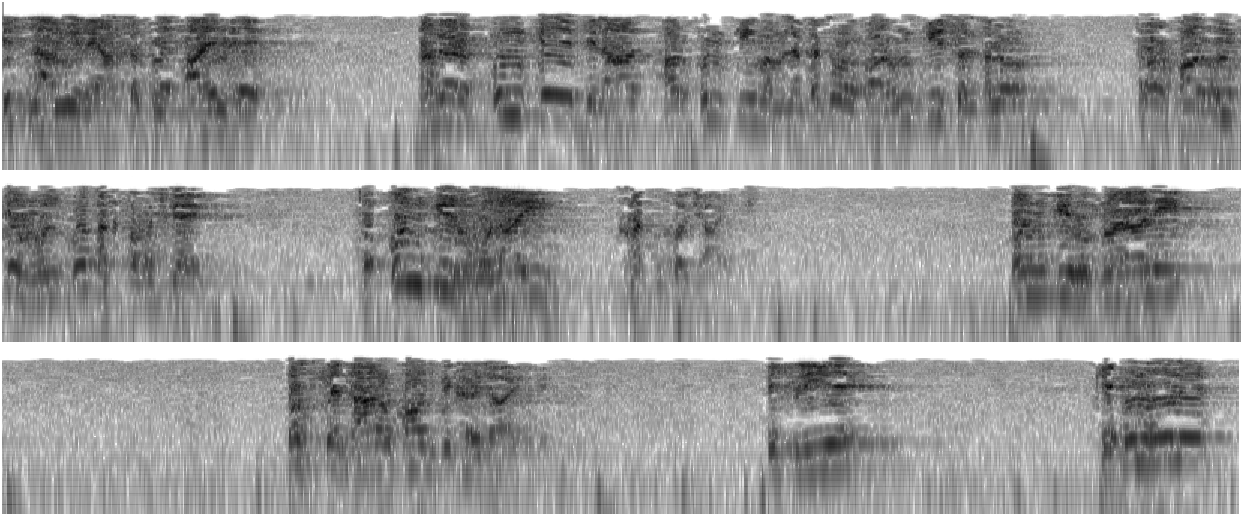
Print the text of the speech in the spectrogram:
اسلامی ریاست میں قائم ہے اگر ان کے بلاس اور ان کی مملکتوں اور ان کی سلطنتوں اور ان کے ملکوں تک پہنچ گئے تو ان کی خدائی ختم ہو جائے گی۔ ان کی حکمرانی اس کے داروں کو بکھر جائیں گے۔ اس لیے کہ انہوں نے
